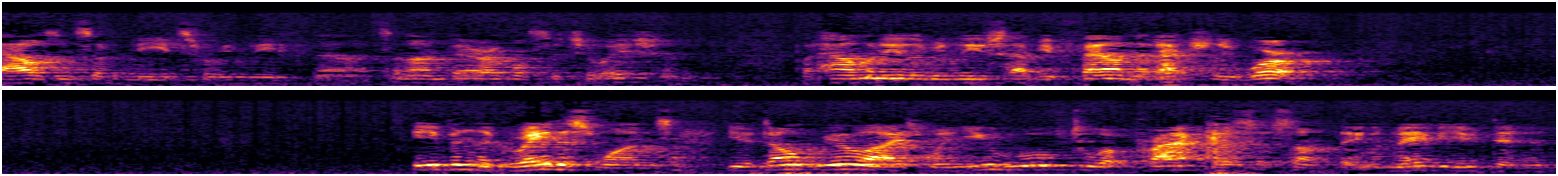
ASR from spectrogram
thousands of needs for relief now. It's an unbearable situation. But how many of the reliefs have you found that actually work? Even the greatest ones, you don't realize when you move to a practice of something, and maybe you didn't,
